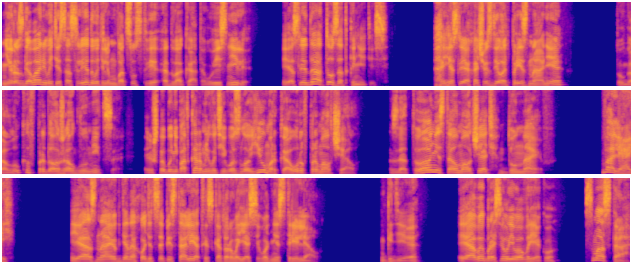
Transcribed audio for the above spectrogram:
Не разговаривайте со следователем в отсутствие адвоката. Уяснили? Если да, то заткнитесь. А если я хочу сделать признание? Туголуков продолжал глумиться, и чтобы не подкармливать его злой юмор, Кауров промолчал. Зато не стал молчать Дунаев. «Валяй! Я знаю, где находится пистолет, из которого я сегодня стрелял». «Где?» «Я выбросил его в реку. С моста».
